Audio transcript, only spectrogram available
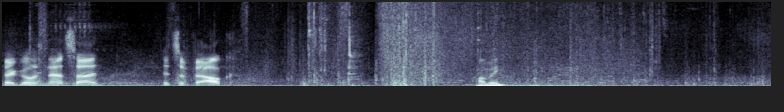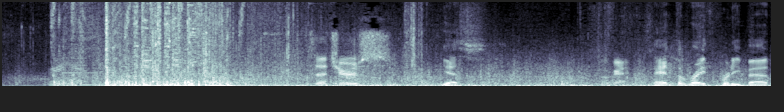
They're going that side. It's a Valk. On me? Is that yours? Yes. Okay. I hit the wraith pretty bad.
